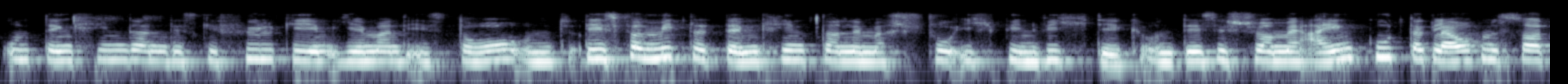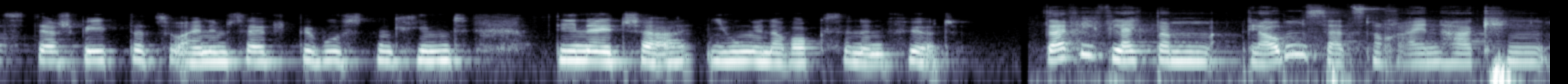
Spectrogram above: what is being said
und den Kindern das Gefühl geben, jemand ist da und das vermittelt dem Kind dann nämlich schon, ich bin wichtig. Und das ist schon mal ein guter Glaubenssatz, der später zu einem selbstbewussten Kind, Teenager, jungen Erwachsenen führt. Darf ich vielleicht beim Glaubenssatz noch einhaken?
